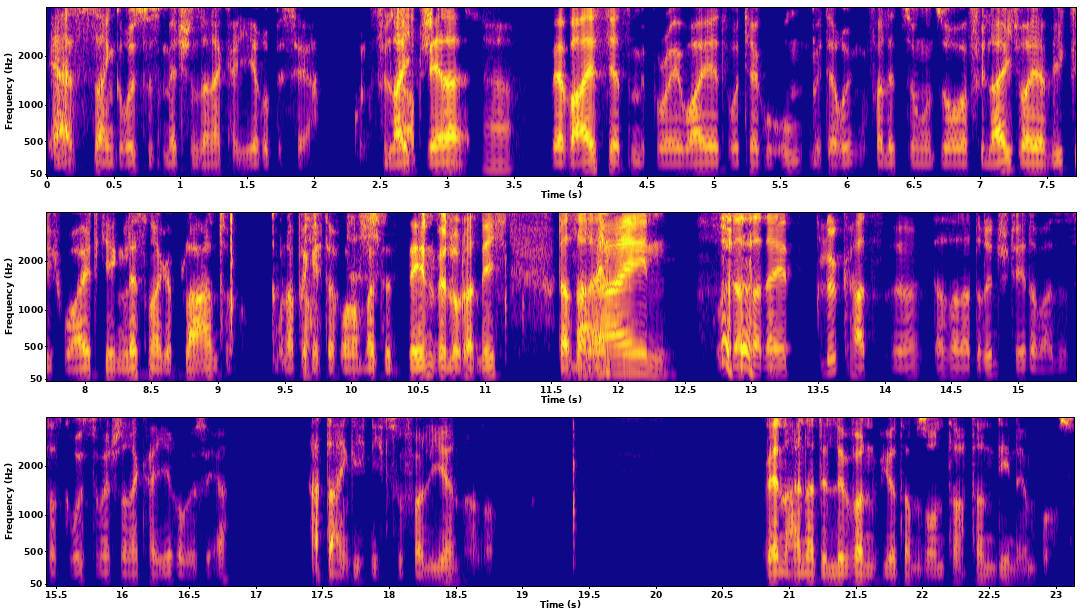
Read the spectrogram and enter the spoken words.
Ja, es ist sein größtes Match in seiner Karriere bisher. Und vielleicht wäre. Ja. Wer weiß jetzt mit Bray Wyatt, wird ja geunkt mit der Rückenverletzung und so, aber vielleicht war ja wirklich Wyatt gegen Lesnar geplant, unabhängig Ach, davon, ob man es jetzt sehen will oder nicht. Dass er, da jetzt, Nein. und dass er da jetzt Glück hat, äh, dass er da drin steht, aber es ist das größte Match seiner Karriere bisher. Hat er eigentlich nichts zu verlieren, also. Wenn einer delivern wird am Sonntag, dann Dean Ambrose.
